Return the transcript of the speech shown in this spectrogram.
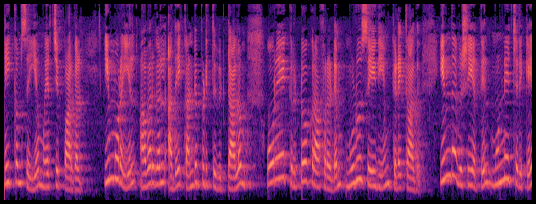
நீக்கம் செய்ய முயற்சிப்பார்கள். இம்முறையில் அவர்கள் அதை கண்டுபிடித்து விட்டாலும் ஒரே கிரிப்டோகிராஃபரிடம் முழு செய்தியும் கிடைக்காது. இந்த விஷயத்தில் முன்னெச்சரிக்கை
